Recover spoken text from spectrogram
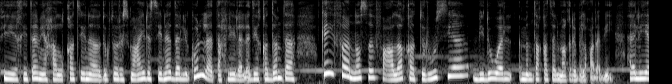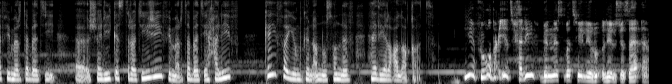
في ختام حلقتنا دكتور إسماعيل استنادا لكل التحليل الذي قدمته كيف نصف علاقة روسيا بدول منطقة المغرب العربي؟ هل هي في مرتبة شريك استراتيجي في مرتبة حليف؟ كيف يمكن أن نصنف هذه العلاقات؟ هي في وضعية حليف بالنسبة للجزائر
